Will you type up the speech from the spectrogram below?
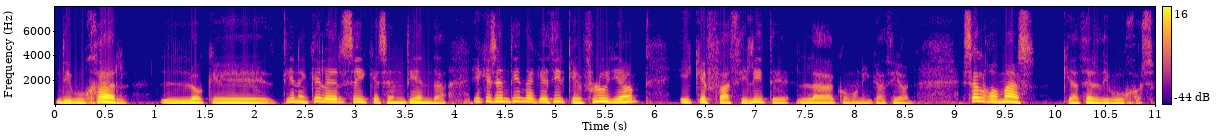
dibujar lo que tiene que leerse y que se entienda. Y que se entienda quiere decir que fluya y que facilite la comunicación. Es algo más que hacer dibujos.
